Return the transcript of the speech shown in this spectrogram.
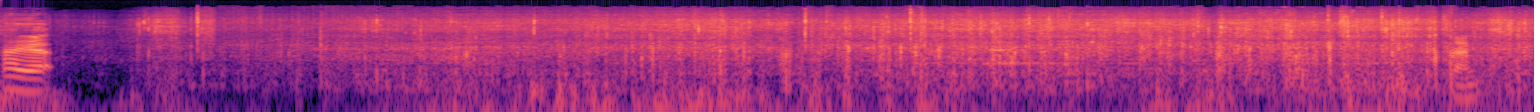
Hiya. Thanks.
